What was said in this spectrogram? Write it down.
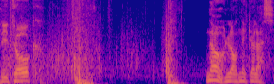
Did he talk? No, Lord Nicholas.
